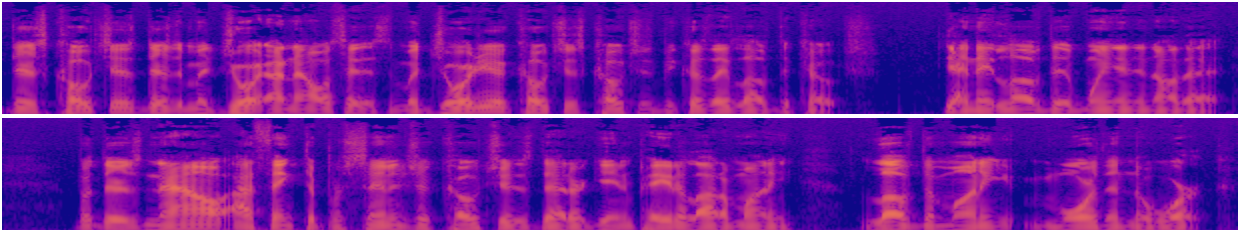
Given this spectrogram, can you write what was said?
There's coaches. There's a majority. And I will say this: the majority of coaches coaches because they love the coach Yeah. and they love to win and all that. But there's now, I think, the percentage of coaches that are getting paid a lot of money love the money more than the work.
